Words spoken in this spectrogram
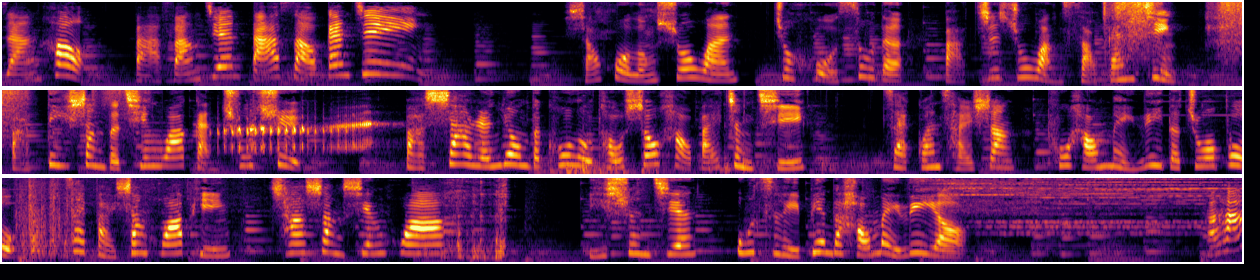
然后把房间打扫干净。小火龙说完，就火速的把蜘蛛网扫干净，把地上的青蛙赶出去，把吓人用的骷髅头收好，摆整齐。在棺材上铺好美丽的桌布，再摆上花瓶，插上鲜花。一瞬间，屋子里变得好美丽哦！哈哈，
